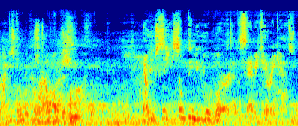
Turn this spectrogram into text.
I'm just going to come around on this side. Now you see, something you- you'll learn at the Sammy Terry Castle.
